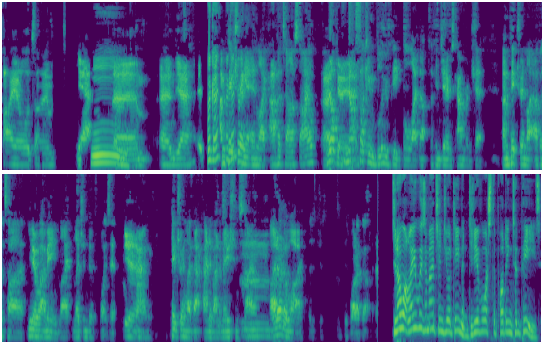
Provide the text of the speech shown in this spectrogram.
fire all the time. Mm. Um, and yeah, it, okay. I'm okay. picturing it in like Avatar style. Okay, not yeah. not fucking blue people like that fucking James Cameron shit. I'm picturing like Avatar. You know what I mean? Like Legend of what is it? yeah. Aang. Picturing like that kind of animation style. Mm. I don't know why. It's just, it's just what I've got. Do you know what? I always imagined your demon. Did you ever watch the Poddington Peas?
